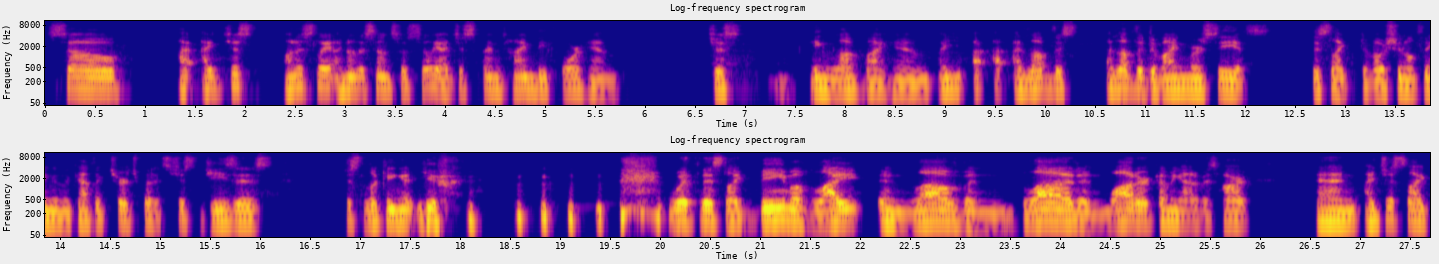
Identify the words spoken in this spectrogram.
So I, I just honestly, I know this sounds so silly. I just spend time before Him, just being loved by Him. I, I, I love this. I love the Divine Mercy. It's this like devotional thing in the Catholic Church, but it's just Jesus just looking at you with this like beam of light and love and blood and water coming out of his heart. And I just like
